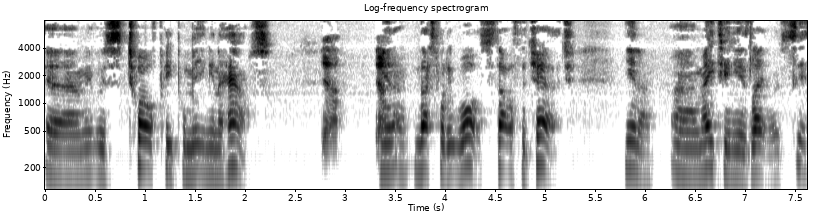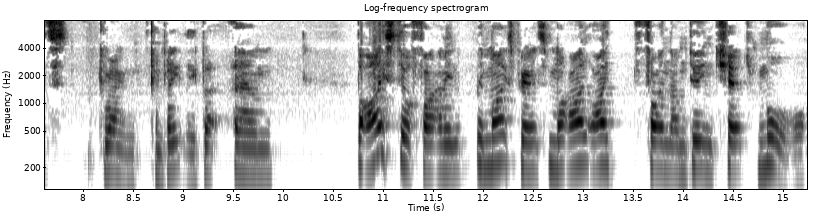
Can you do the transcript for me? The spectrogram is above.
Um, it was twelve people meeting in a house. Yeah, yeah. You know, that's what it was. That was the church. You know, um, eighteen years later, it's, it's grown completely. But um, but I still find, I mean, in my experience, my, I, I find I'm doing church more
